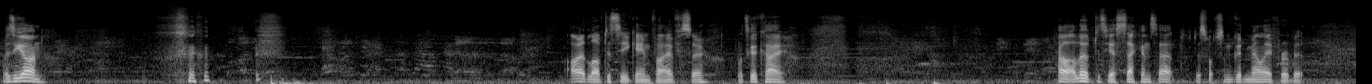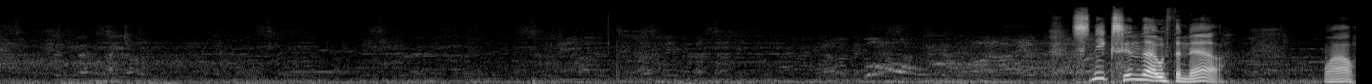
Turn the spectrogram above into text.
Where's he going? I'd love to see game five, so let's go Kai. Hell, I'd love to see a second set. Just watch some good melee for a bit. Sneaks in there with the nair. Wow.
